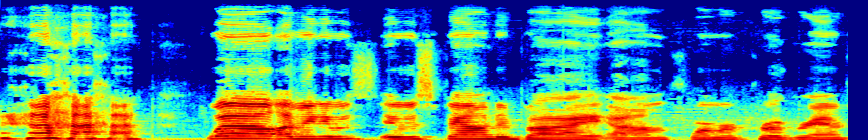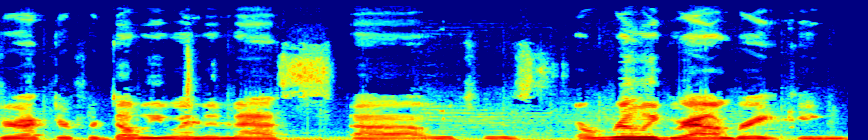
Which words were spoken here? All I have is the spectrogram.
well, I mean, it was it was founded by um, former program director for WMMS, uh, which was a really groundbreaking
